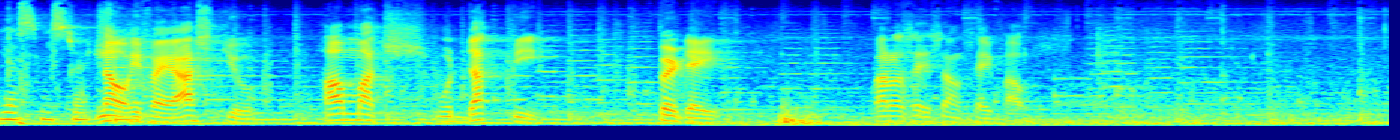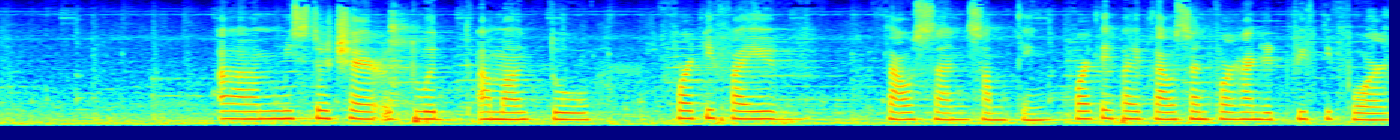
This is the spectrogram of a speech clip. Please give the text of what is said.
Yes, Mr. Chair. Now, if I asked you, how much would that be per day para sa isang safe house? Um, Mr. Chair, it would amount to 45,000 something. 45,454.55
